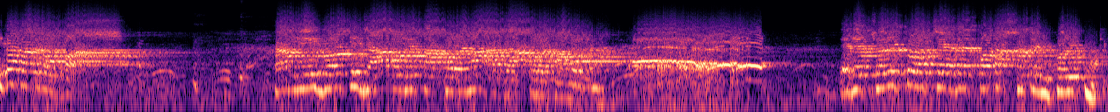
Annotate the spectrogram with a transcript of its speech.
এটা তাদের অভ্যাস। কারণ এই দলটি যা বলে তা করে না, আর যা করে তা বলে না। এদের চরিত্র হচ্ছে এদের কথার সাথে বিপরীতমুখী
